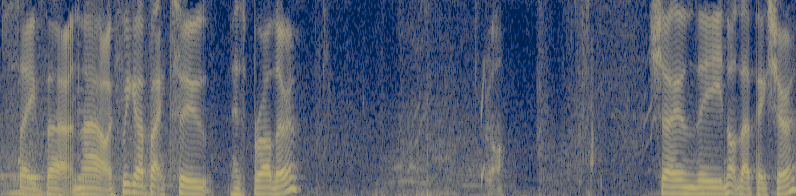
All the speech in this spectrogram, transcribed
Save that. Now, if we go back to his brother. Show him the, not that picture,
